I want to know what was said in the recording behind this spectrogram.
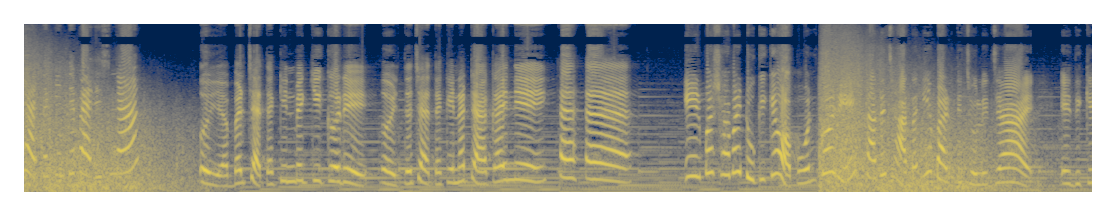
ছাতা কিনতে পারিস না? ওই আবার ছাতা কিনবে কি করে? ওই তো ছাতা কেনার টাকাই নেই। এরপর সবাই টুকিকে অপমান করে তাদের ছাতা নিয়ে বাড়িতে চলে যায়। এদিকে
